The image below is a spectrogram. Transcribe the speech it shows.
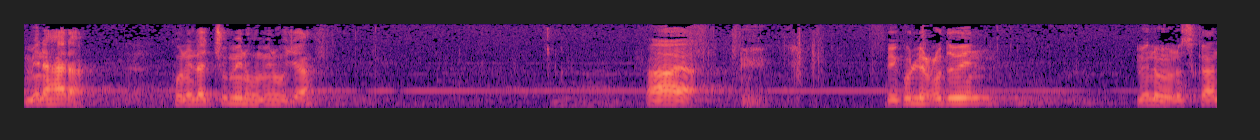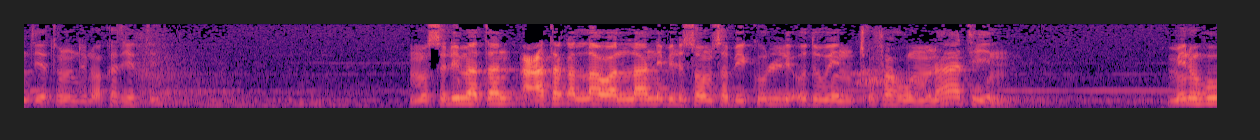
minahadha kun ilachuu minhu minhu jaa bikulli cuduwin minhu nuskaan xiyyetuun hundinuu akkas jetti. Muslimatan actaqa allaahu allaanni bilisoomsa bikulli uduwin cufa humnaatiin minhu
